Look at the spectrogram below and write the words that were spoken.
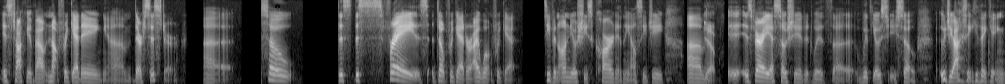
is talking about not forgetting um, their sister. Uh, so this this phrase "don't forget" or "I won't forget" it's even on Yoshi's card in the LCG. Um, yeah, is very associated with uh, with Yoshi. So Ujiaki thinking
